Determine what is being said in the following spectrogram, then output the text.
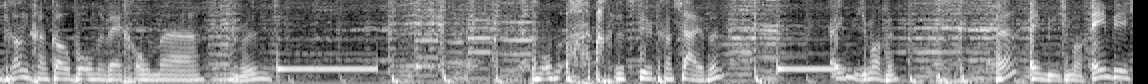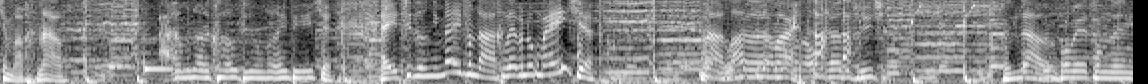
drank gaan kopen onderweg om, eh, om achter het stuur te gaan zuipen? Eén biertje mag, hè? Hè? Eén biertje mag. Eén biertje mag, nou. Helemaal naar de klote doen van één biertje. Hey, het zit er nog niet mee vandaag. We hebben nog maar eentje. Nou, nog laat ze dan nog maar. Andere de Vries. nou, Dan probeer het gewoon in,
